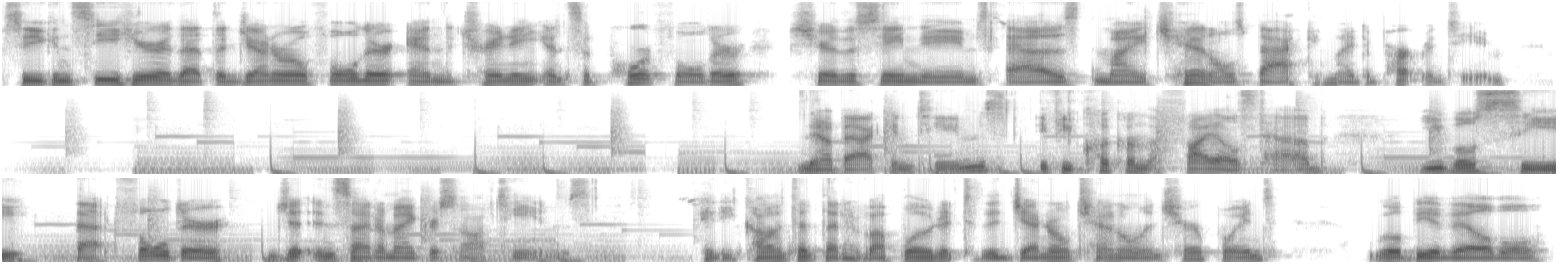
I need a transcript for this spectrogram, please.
So you can see here that the general folder and the training and support folder share the same names as my channels back in my department team. Now back in Teams, if you click on the Files tab, you will see that folder inside of Microsoft Teams. Any content that I've uploaded to the general channel in SharePoint will be available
